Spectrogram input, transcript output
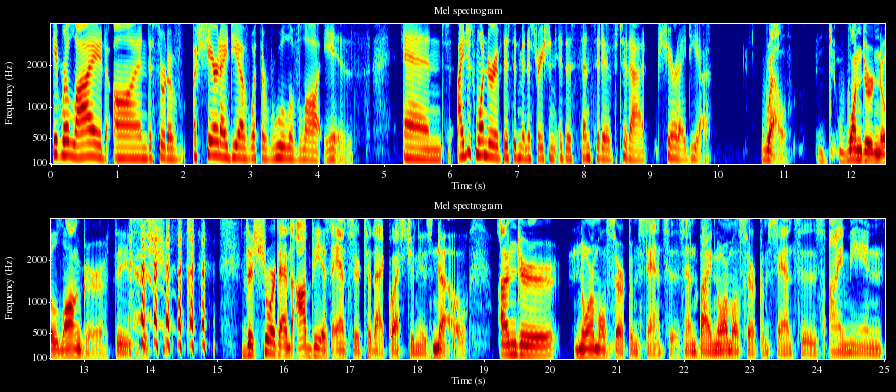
It relied on the sort of a shared idea of what the rule of law is. And I just wonder if this administration is as sensitive to that shared idea. Well, wonder no longer. The the, sh- the short and obvious answer to that question is no. Under normal circumstances, and by normal circumstances, I mean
